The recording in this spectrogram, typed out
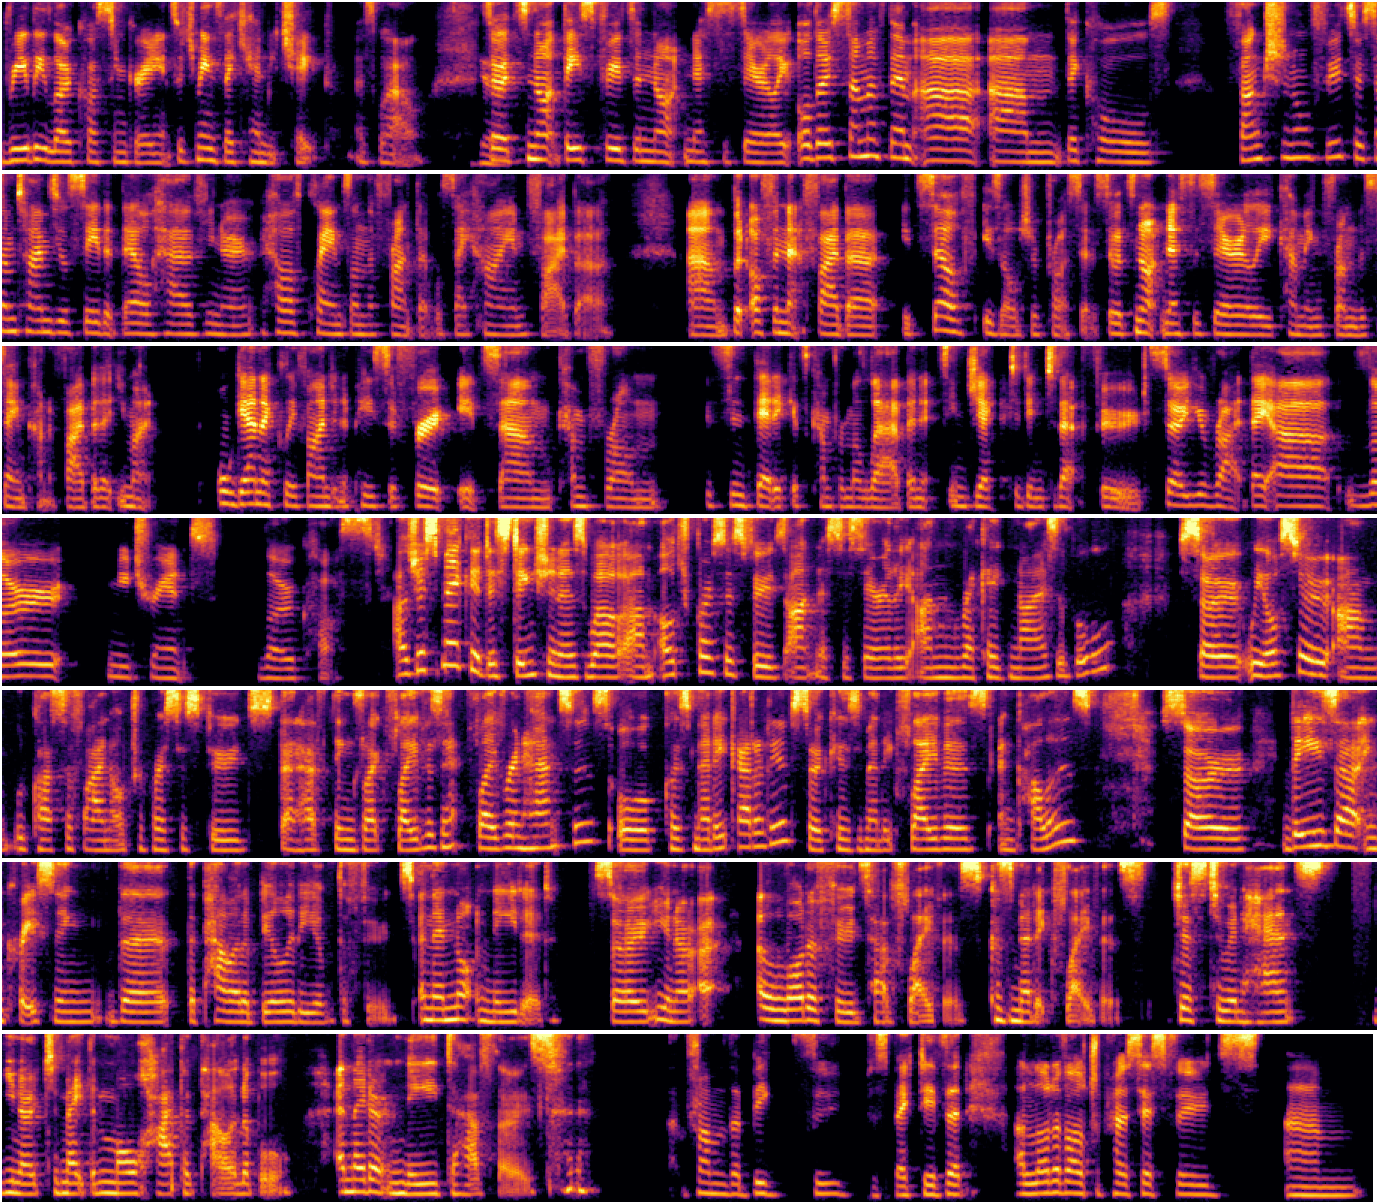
really low cost ingredients, which means they can be cheap as well. Yeah. So it's not these foods are not necessarily, although some of them are um, they're called functional foods. So sometimes you'll see that they'll have you know health claims on the front that will say high in fiber. Um, but often that fiber itself is ultra processed. So it's not necessarily coming from the same kind of fiber that you might organically find in a piece of fruit. It's um, come from it's synthetic, it's come from a lab and it's injected into that food. So you're right, they are low nutrient low cost. I'll just make a distinction as well. Um, ultra processed foods aren't necessarily unrecognizable. So we also um, would classify in ultra processed foods that have things like flavors, flavor enhancers or cosmetic additives, so cosmetic flavors and colors. So these are increasing the the palatability of the foods, and they're not needed. So you know, a, a lot of foods have flavors, cosmetic flavors, just to enhance, you know, to make them more hyper palatable, and they don't need to have those. from the big food perspective that a lot of ultra processed foods um,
